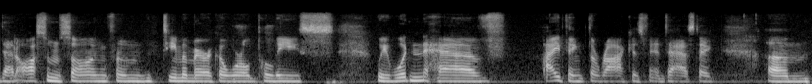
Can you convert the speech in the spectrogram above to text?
that awesome song from Team America World Police. We wouldn't have I think The Rock is fantastic. Um,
